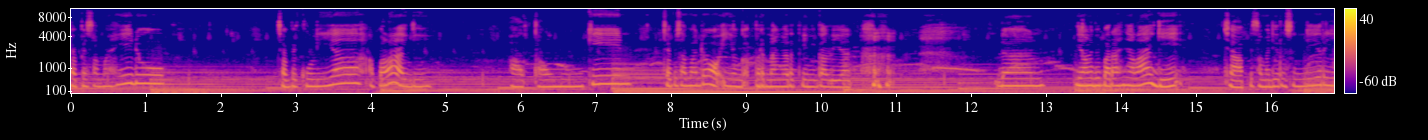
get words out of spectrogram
Capek sama hidup capek kuliah, apalagi? Atau mungkin capek sama doi yang gak pernah ngertiin kalian. Dan yang lebih parahnya lagi capek sama diri sendiri.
